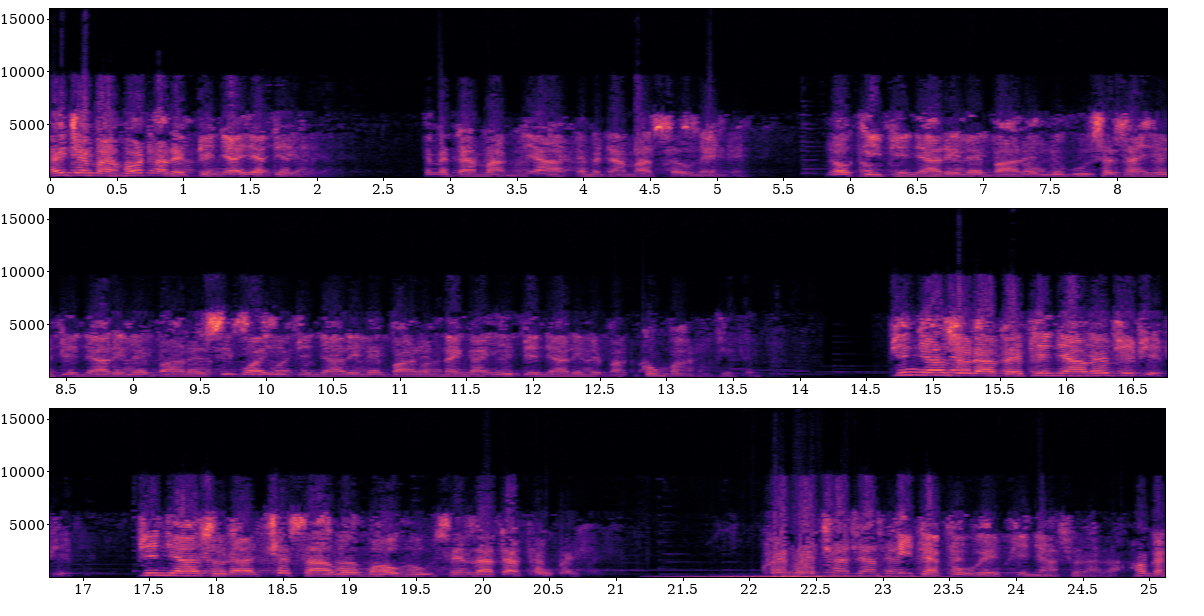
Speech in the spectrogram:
အဲ့ဒီမှာဟောထားတဲ့ပညာရက်တွေအမတန်မှများအမတန်မှစုံတယ် လောကီပညာတွေလည်းပါတယ်လူမှုဆက်ဆံရေးပညာတွေလည်းပါတယ်စီးပွားရေးပညာတွေလည်းပါတယ်နိုင်ငံရေးပညာတွေလည်းပါအကုန်ပါတယ်ဖြစ်တယ်ပညာဆိုတာပဲပညာပဲဖြစ်ဖြစ်ပညာဆိုတာချက်စားဖို့မဟုတ်ဘူးစဉ်းစားတတ်ဖို့ပဲခွဲခွဲခြားခြားသိတတ်ဖို့ပဲပညာဆိုတာကဟုတ်ကဲ့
